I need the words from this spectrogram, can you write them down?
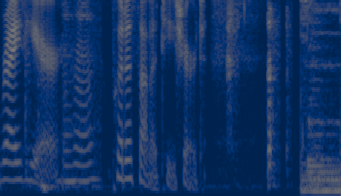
Right here. Mm-hmm. Put us on a t shirt.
